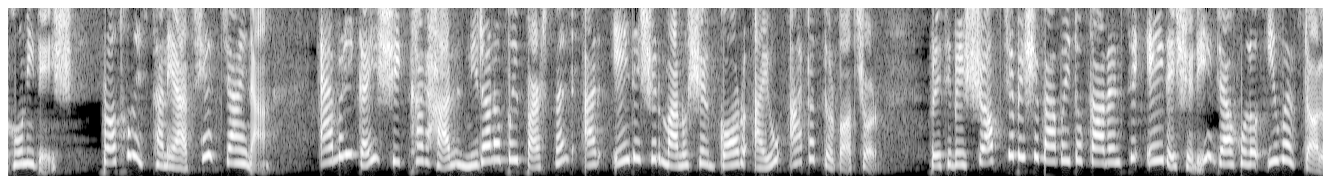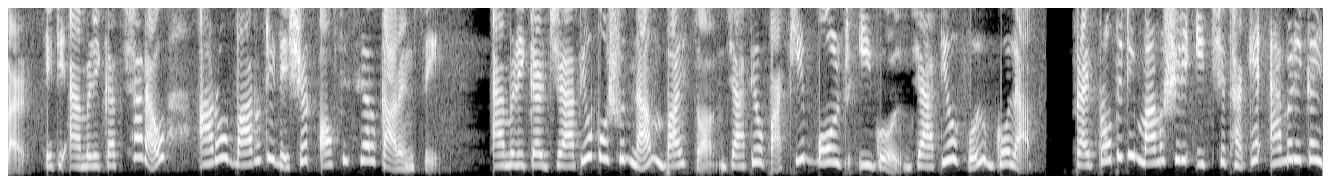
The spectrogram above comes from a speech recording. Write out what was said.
ধনী দেশ। প্রথম স্থানে আছে চায়না। আমেরিকায় শিক্ষার হার নিরানব্বই পার্সেন্ট আর এই দেশের মানুষের গড় আয়ু আটাত্তর বছর। পৃথিবীর সবচেয়ে বেশি ব্যবহৃত কারেন্সি এই দেশেরই, যা হলো ইউএস ডলার। এটি আমেরিকা ছাড়াও আরও বারোটি দেশের অফিসিয়াল কারেন্সি। আমেরিকার জাতীয় পশুর নাম বাইসন। জাতীয় পাখি বোল্ড ইগল, জাতীয় ফুল গোলাপ। প্রায় প্রতিটি মানুষেরই ইচ্ছে থাকে আমেরিকায়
